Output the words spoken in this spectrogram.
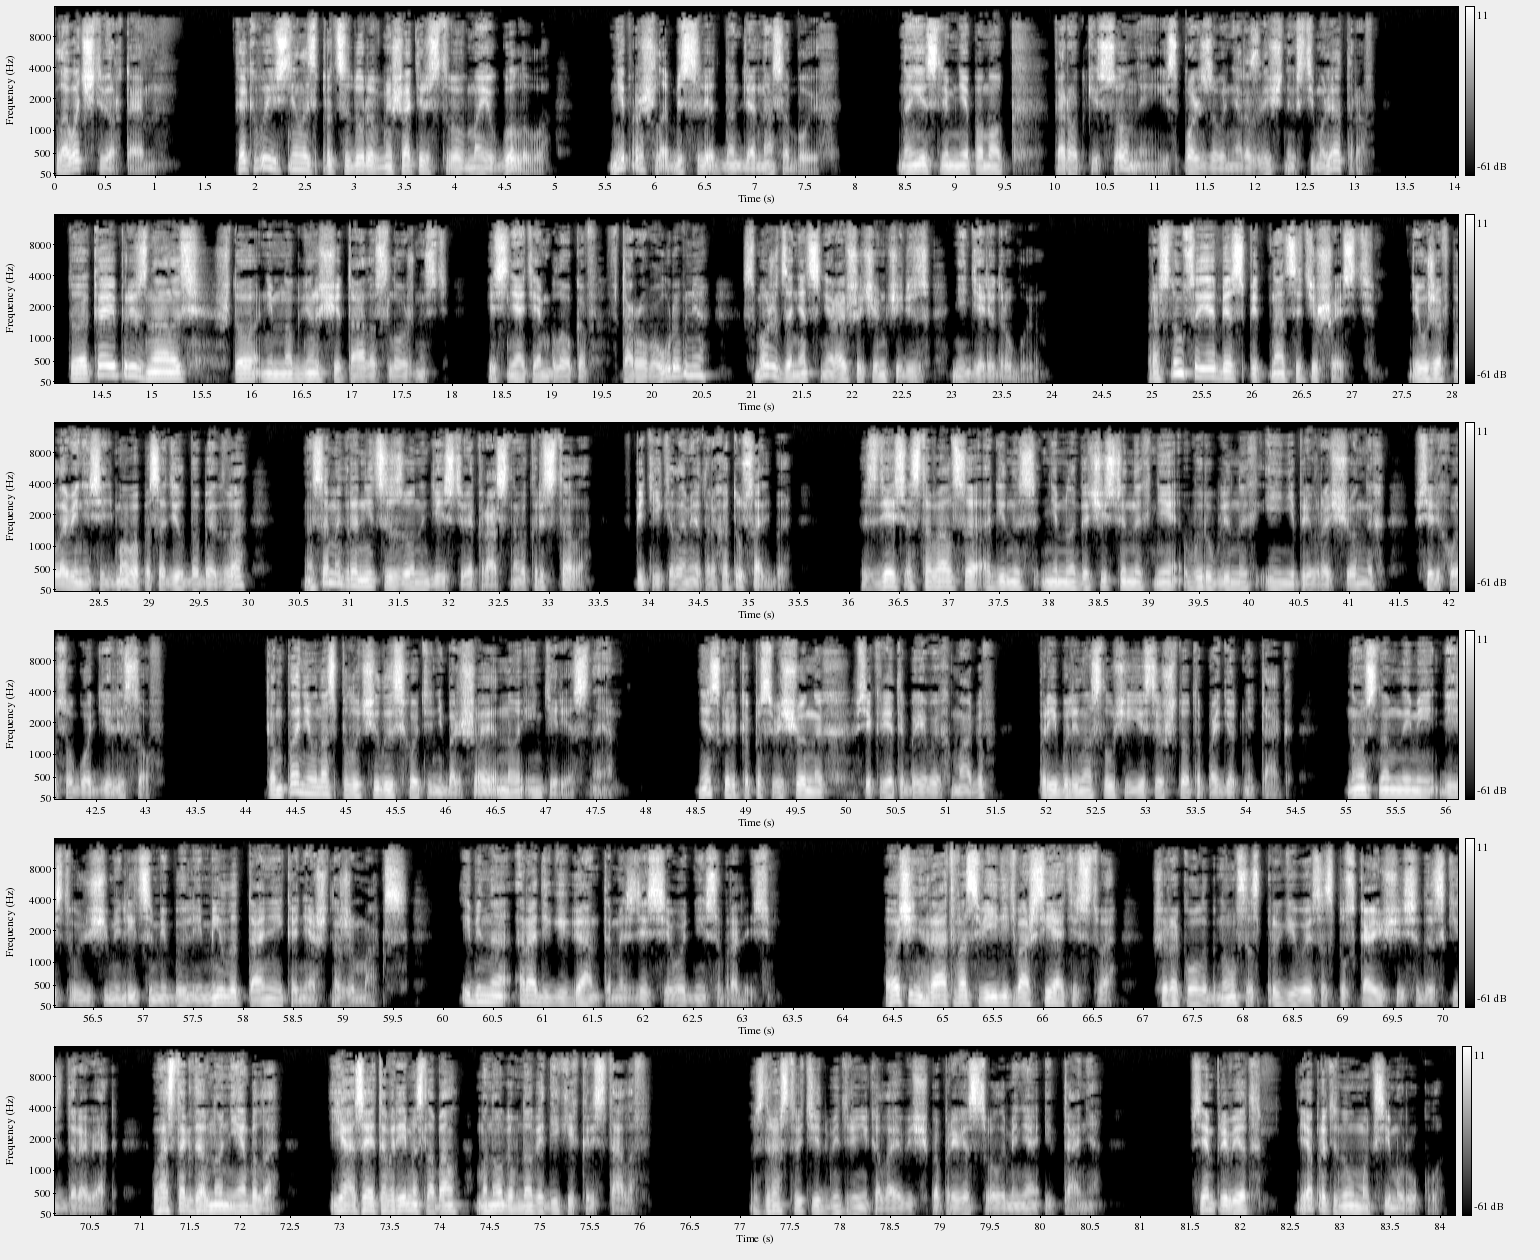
Глава четвертая. Как выяснилось, процедура вмешательства в мою голову не прошла бесследно для нас обоих. Но если мне помог короткий сон и использование различных стимуляторов, то Акаи призналась, что немного не рассчитала сложность, и снятием блоков второго уровня сможет заняться не раньше, чем через неделю-другую. Проснулся я без пятнадцати шесть и уже в половине седьмого посадил ББ-2 на самой границе зоны действия Красного Кристалла, в пяти километрах от усадьбы. Здесь оставался один из немногочисленных невырубленных и не превращенных в сельхозугодье лесов. Компания у нас получилась хоть и небольшая, но интересная. Несколько посвященных в секреты боевых магов прибыли на случай, если что-то пойдет не так — но основными действующими лицами были Мила, Таня и, конечно же, Макс. Именно ради гиганта мы здесь сегодня и собрались. — Очень рад вас видеть, ваше сиятельство! — широко улыбнулся, спрыгивая со спускающейся доски здоровяк. — Вас так давно не было. Я за это время сломал много-много диких кристаллов. — Здравствуйте, Дмитрий Николаевич! — поприветствовала меня и Таня. — Всем привет! Я протянул Максиму руку.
